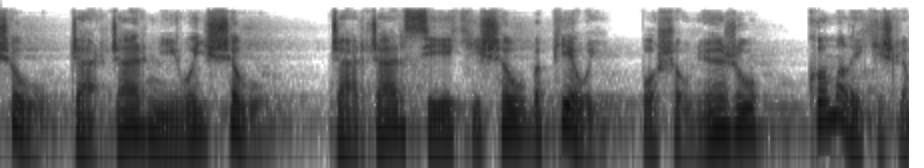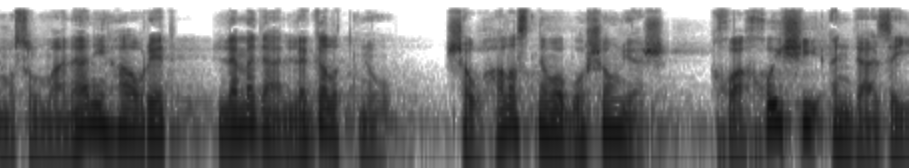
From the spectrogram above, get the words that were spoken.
شەو و جارجار نیوەی شەو و جارجار سێیەکی شەو بە پێوەی بۆ شەونوێژ و کۆمەڵێکیش لە موسڵمانانی هاوڕێت لەمەدا لەگەڵتن و شەو هەڵەستنەوە بۆ شەونوێژ خوا خۆیشی ئەندازەی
